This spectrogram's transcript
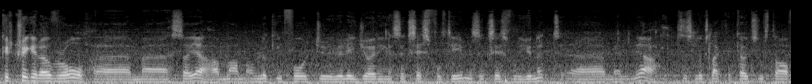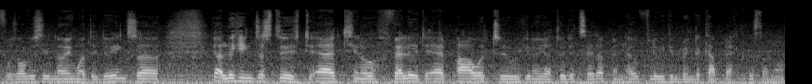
good cricket overall. Um, uh, so yeah, I'm, I'm, I'm, looking forward to really joining a successful team, a successful unit. Um, and yeah, it just looks like the coaching staff was obviously knowing what they're doing. So yeah, looking just to, to add you know value, to add power to you know that setup, and hopefully we can bring the cup back this time on.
